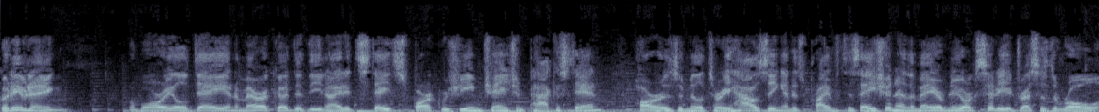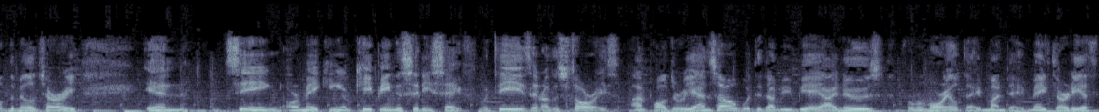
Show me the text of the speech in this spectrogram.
Good evening. Memorial Day in America. Did the United States spark regime change in Pakistan? Horrors of military housing and its privatization. And the mayor of New York City addresses the role of the military in seeing or making or keeping the city safe. With these and other stories, I'm Paul DiRienzo with the WBAI News for Memorial Day, Monday, May 30th,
